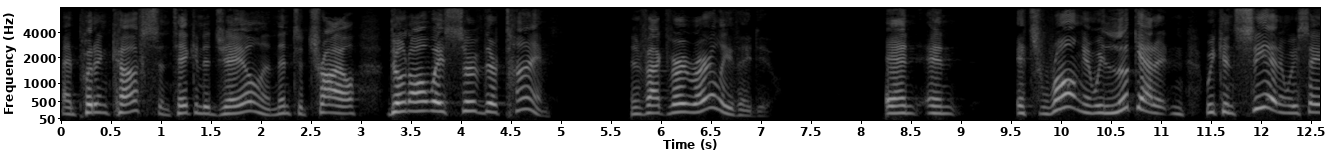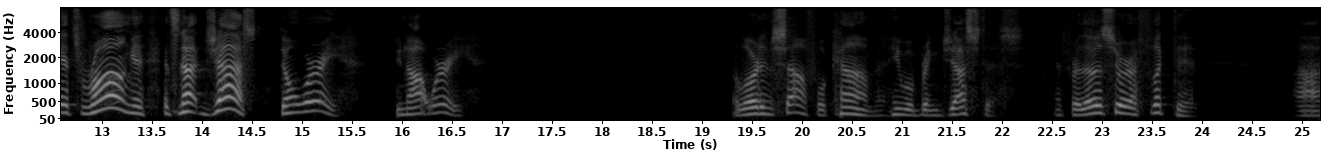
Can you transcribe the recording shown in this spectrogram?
and put in cuffs and taken to jail and then to trial don't always serve their time. In fact, very rarely they do. And, and it's wrong, and we look at it and we can see it and we say it's wrong, it's not just. Don't worry. Do not worry. The Lord Himself will come and He will bring justice. And for those who are afflicted, uh,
